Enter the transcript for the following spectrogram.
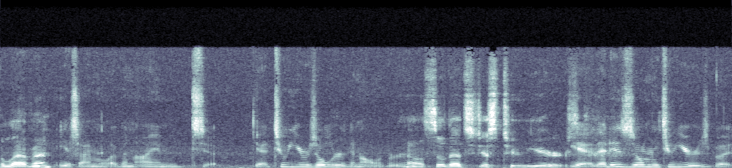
11. Yes, I'm 11. I am. T- yeah, two years older than Oliver. Oh, so that's just 2 years. Yeah, that is only two years, but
